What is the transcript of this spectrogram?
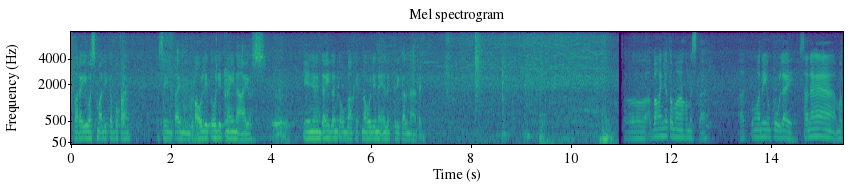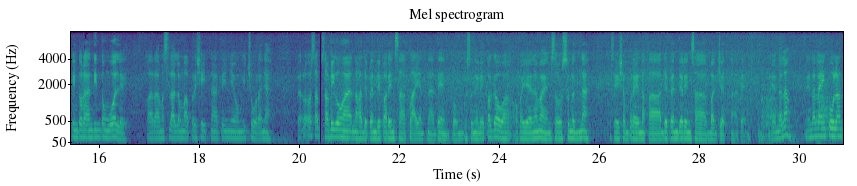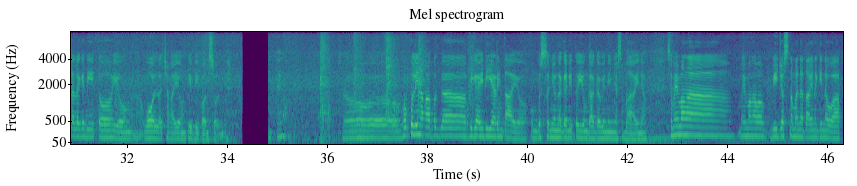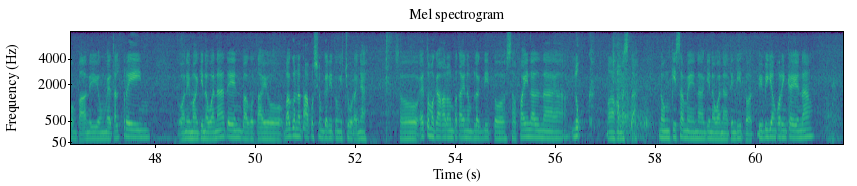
para iwas malikabukan. At the same time, paulit-ulit na inaayos. Yan yung dahilan kung bakit nahuli na electrical natin. Abangan nyo to mga kamusta. At kung ano yung kulay. Sana nga mapinturahan din tong wall eh. Para mas lalong ma-appreciate natin yung itsura niya. Pero sabi, sabi ko nga, nakadepende pa rin sa client natin. Kung gusto nila ipagawa o kaya naman. So, sunod na. Kasi syempre, nakadepende rin sa budget natin. Ayun na lang. Ayun na lang yung kulang talaga dito. Yung wall at saka yung TV console niya. Okay. So, hopefully nakapagbigay idea rin tayo kung gusto nyo na ganito yung gagawin ninyo sa bahay nyo. So may mga may mga videos naman na tayo na ginawa kung paano yung metal frame, kung ano yung mga ginawa natin bago tayo bago natapos yung ganitong itsura niya. So, eto magkakaroon pa tayo ng vlog dito sa final na look mga kamasta nung kisame na ginawa natin dito at bibigyan ko rin kayo ng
